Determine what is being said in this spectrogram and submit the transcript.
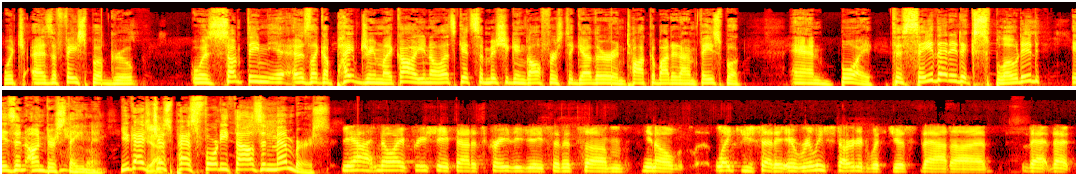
which as a Facebook group was something it was like a pipe dream like oh you know let's get some michigan golfers together and talk about it on facebook and boy to say that it exploded is an understatement you guys Yeah. just passed 40,000 members Yeah, no, I appreciate that. It's crazy, Jason. It's um, you know, like you said, it, it really started with just that uh that that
